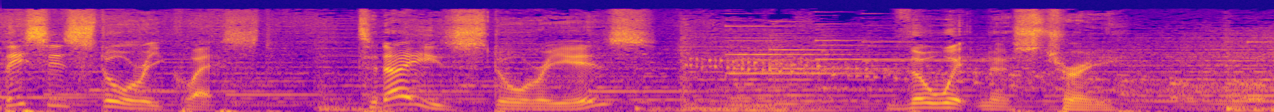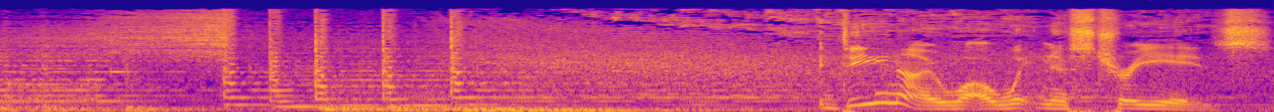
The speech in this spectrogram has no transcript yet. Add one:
This is Story Quest. Today's story is The Witness Tree. Do you know what a witness tree is?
